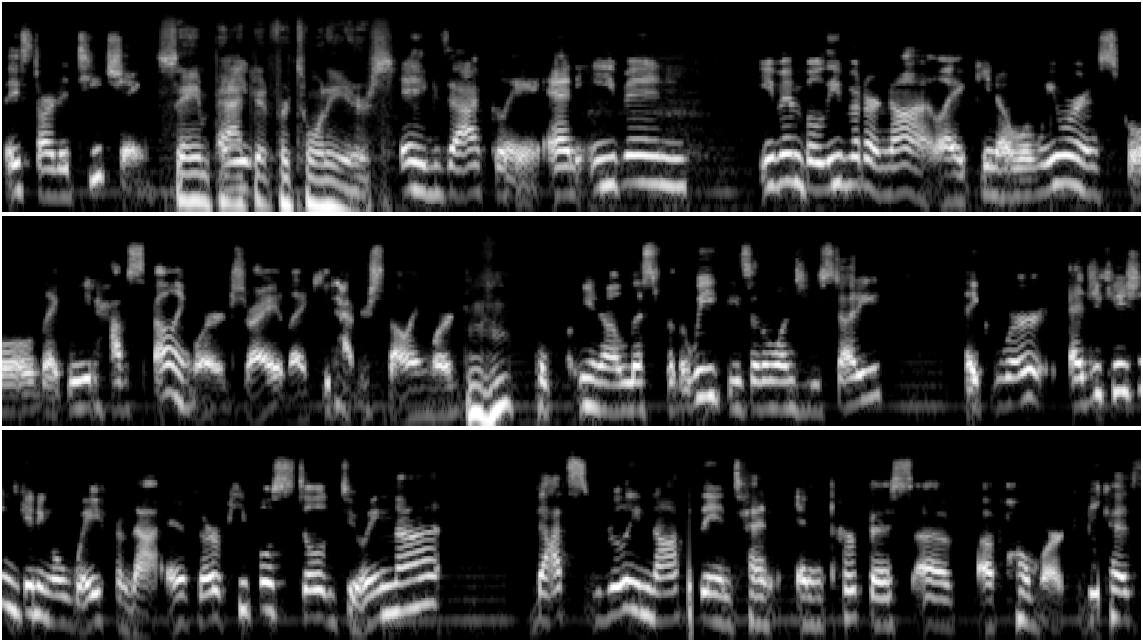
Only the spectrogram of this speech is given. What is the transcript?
they started teaching. Same packet for 20 years. Exactly. And even even believe it or not, like, you know, when we were in school, like we'd have spelling words, right? Like you'd have your spelling word, Mhm. you know, list for the week. These are the ones you study. Like we're education's getting away from that. And if there are people still doing that, that's really not the intent and purpose of, of homework because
